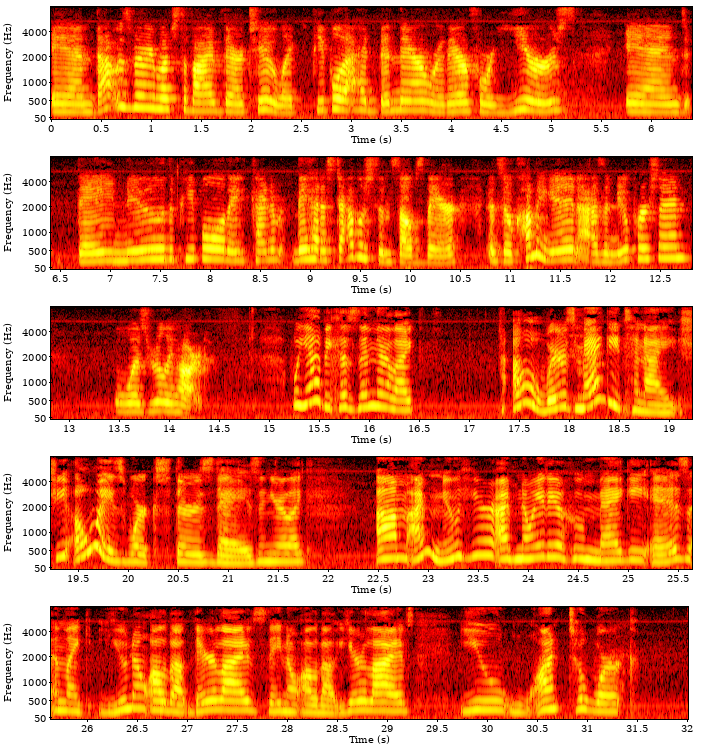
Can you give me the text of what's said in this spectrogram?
and that was very much the vibe there too. Like people that had been there were there for years, and they knew the people. They kind of they had established themselves there, and so coming in as a new person was really hard. Well, yeah, because then they're like, "Oh, where's Maggie tonight? She always works Thursdays," and you're like. Um, I'm new here. I have no idea who Maggie is, and like you know all about their lives, they know all about your lives. You want to work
